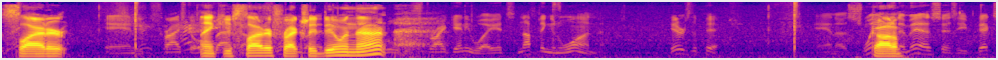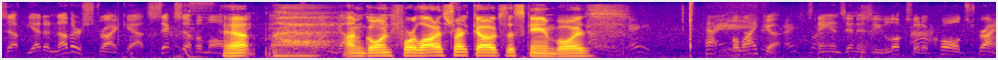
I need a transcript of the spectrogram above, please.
Slider. Thank you, Slider, for actually doing that. Got him. Yep. I'm going for a lot of strikeouts this game, boys. Pat Valaika stands in as he looks at a called strike.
